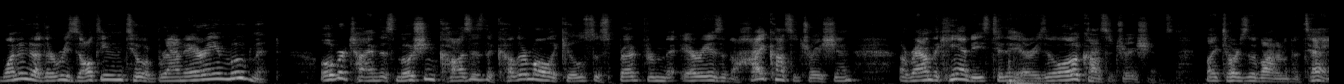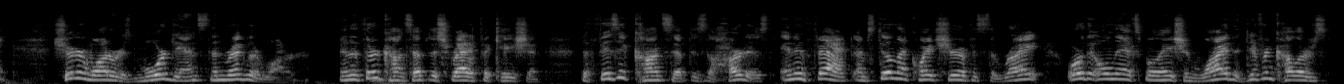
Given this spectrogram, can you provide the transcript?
one another, resulting into a Brownerian movement. Over time, this motion causes the color molecules to spread from the areas of the high concentration around the candies to the areas of the low concentrations, like towards the bottom of the tank. Sugar water is more dense than regular water. And the third concept is stratification. The physics concept is the hardest, and in fact, I'm still not quite sure if it's the right or the only explanation why the different colors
